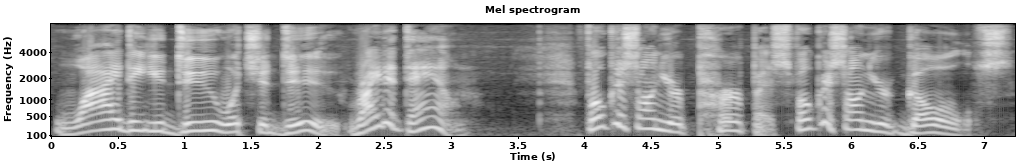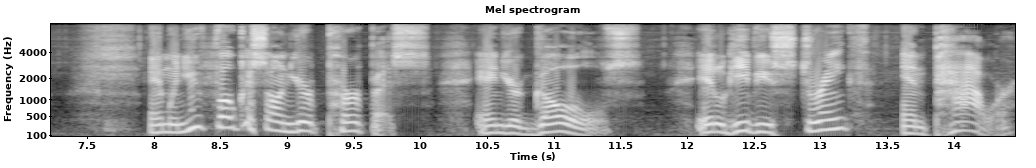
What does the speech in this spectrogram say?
Why do you do what you do? Write it down. Focus on your purpose, focus on your goals. And when you focus on your purpose and your goals, it'll give you strength and power,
